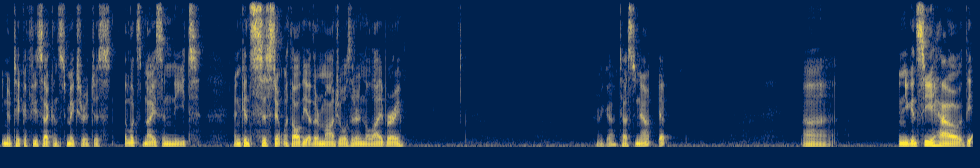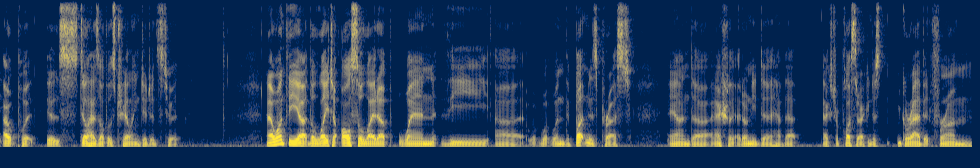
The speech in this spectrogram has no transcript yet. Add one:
you know, take a few seconds to make sure it just it looks nice and neat and consistent with all the other modules that are in the library. There we go, testing out. Yep. Uh, and you can see how the output is still has all those trailing digits to it. Now I want the uh, the light to also light up when the uh, when the button is pressed, and uh, actually I don't need to have that extra plus there. I can just grab it from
